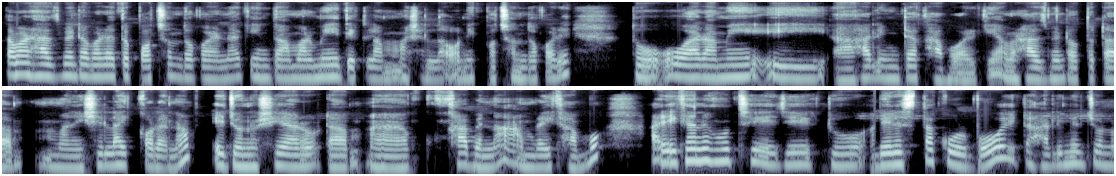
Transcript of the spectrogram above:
তো আমার হাজবেন্ড আবার এত পছন্দ করে না, কিন্তু আমার মেয়ে দেখলাম মাসাল্লাহ অনেক পছন্দ করে। তো ও আর আমি এই হালিমটা খাব আর কি আমার হাজবেন্ড অতটা মানে সে লাইক করে না। এই জন্য সে আর ওটা খাবে না। আমরাই খাব। আর এখানে হচ্ছে এই যে একটু বেরেস্তা করব। এটা হালিমের জন্য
